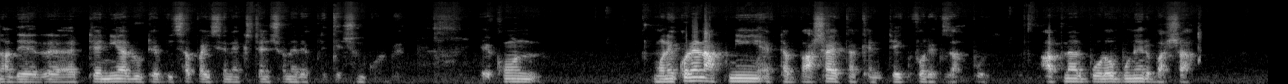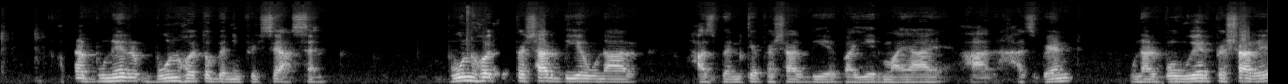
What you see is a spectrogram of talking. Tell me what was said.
তাদের টেন ইয়ার রুটে ভিসা পাইছেন এক্সটেনশনের অ্যাপ্লিকেশন করবেন। এখন মনে করেন আপনি একটা বাসায় থাকেন টেক ফর এক্সাম্পল আপনার বড় বোনের বাসা। আপনার বোনের বোন হয়তো বেনিফিটসে আছেন। বোন হয়তো প্রেশার দিয়ে উনার হাজব্যান্ডকে প্রেশার দিয়ে বাইয়ের মায়ায় আর হাজব্যান্ড উনার বউয়ের প্রেশারে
